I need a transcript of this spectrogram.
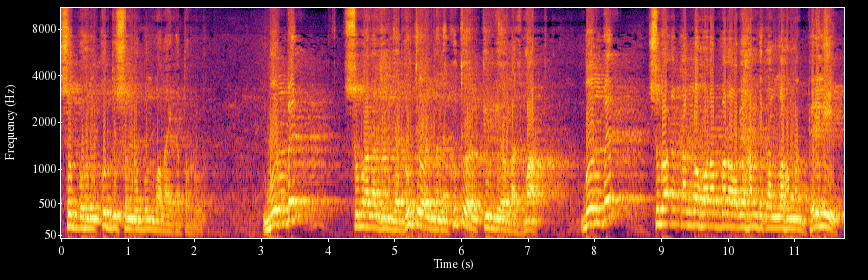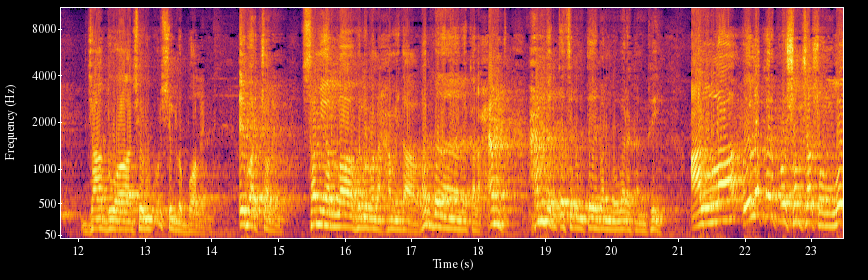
সুবহুল কুদ্দুসুন রব্বুল মালাইকাতর রূহ বলবেন আল কিবরিয়াল আজমাত। বলবেন সুবহানাক আল্লাহু রাব্বানা ওয়া বিহামদিকা আল্লাহুম্মা ফিরলি যা দোয়া আছে উপর সেগুলো বলেন। এবার চলেন। সামি আল্লাহু লিমান হামিদা, রাব্বানা হামদ। হামদান কাসিরান তাইয়িবান মুবারাকান ফি। আল্লাহ ওই লোকের প্রশংসা শুনলো,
